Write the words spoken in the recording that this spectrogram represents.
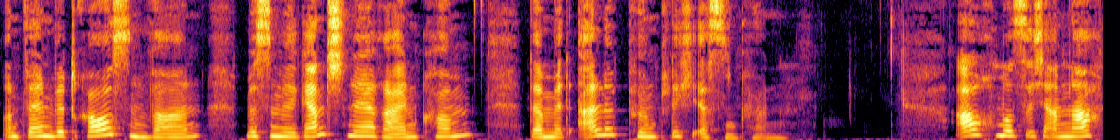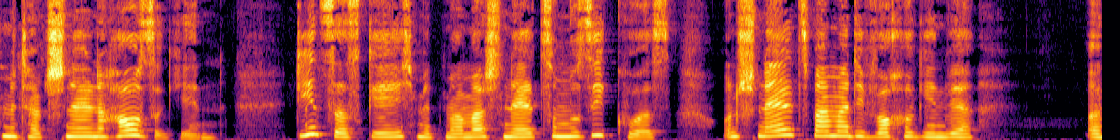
Und wenn wir draußen waren, müssen wir ganz schnell reinkommen, damit alle pünktlich essen können. Auch muss ich am Nachmittag schnell nach Hause gehen. Dienstags gehe ich mit Mama schnell zum Musikkurs und schnell zweimal die Woche gehen wir, äh,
